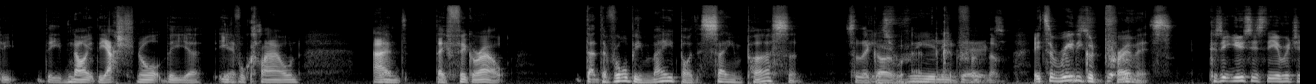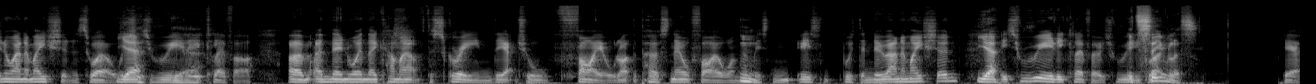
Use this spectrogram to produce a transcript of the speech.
the, the knight, the astronaut, the uh, evil clown, and they figure out that they've all been made by the same person. So they go really and confront good. them. It's a really It's good premise. because it uses the original animation as well, which Yeah, is really yeah. clever. Um, and then when they come out of the screen, the actual file, like the personnel file on them, is is with the new animation. Mm. Yeah, It's really clever. It's really it's great. seamless. Yeah,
